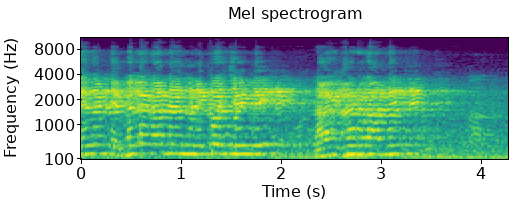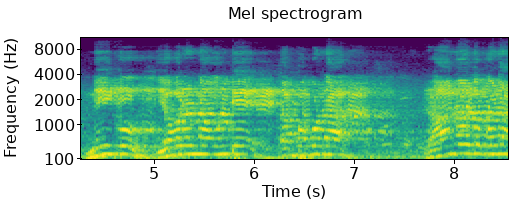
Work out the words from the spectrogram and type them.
లేదంటే ఎమ్మెల్యే గారిని రిక్వెస్ట్ చేయండి నాగేశ్వర గారిని. మీకు ఎవరన్నా ఉంటే తప్పకుండా రానోళ్ళు కూడా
